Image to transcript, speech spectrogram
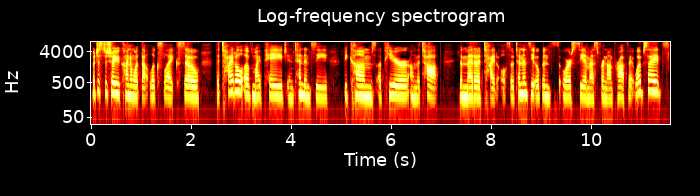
but just to show you kind of what that looks like. So the title of my page in tendenci becomes up here on the top, the meta title. So tendenci open source CMS for nonprofit websites.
